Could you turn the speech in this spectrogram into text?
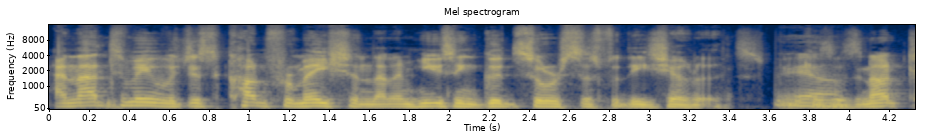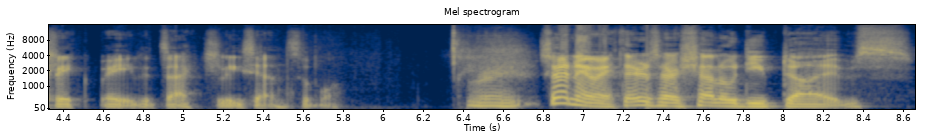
And that to me was just confirmation that I'm using good sources for these show notes because Yeah. it's not clickbait, it's actually sensible. Right. So anyway, there's our shallow deep dives.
